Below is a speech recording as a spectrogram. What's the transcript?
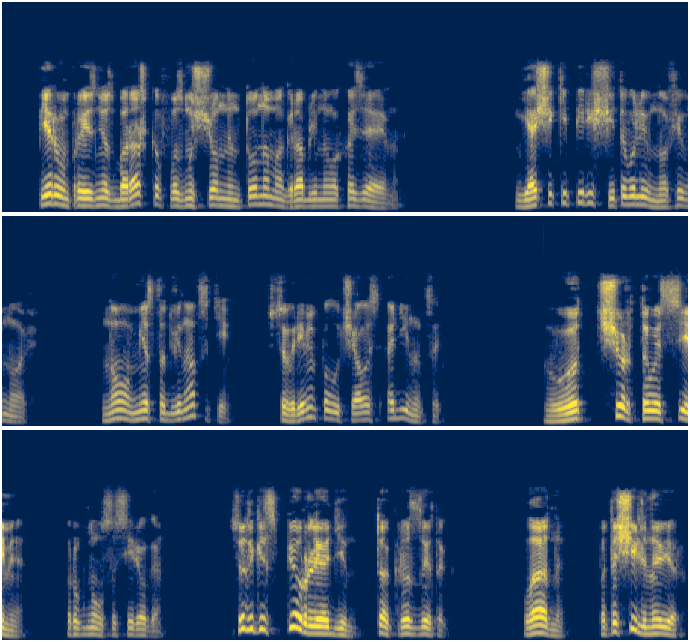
— первым произнес Барашков возмущенным тоном ограбленного хозяина. Ящики пересчитывали вновь и вновь. Но вместо двенадцати все время получалось одиннадцать. — Вот чертово семя! — ругнулся Серега. — Все-таки сперли один, так розеток. Ладно, потащили наверх.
